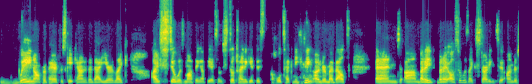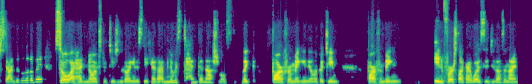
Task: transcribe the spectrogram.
way not prepared for Skate Canada that year. Like I still was mopping up the ice. I was still trying to get this whole technique thing under my belt. And um, but I but I also was like starting to understand it a little bit. So I had no expectations going into Skate Canada. I mean, it was 10th at nationals, like far from making the Olympic team, far from being in first like I was in 2009.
